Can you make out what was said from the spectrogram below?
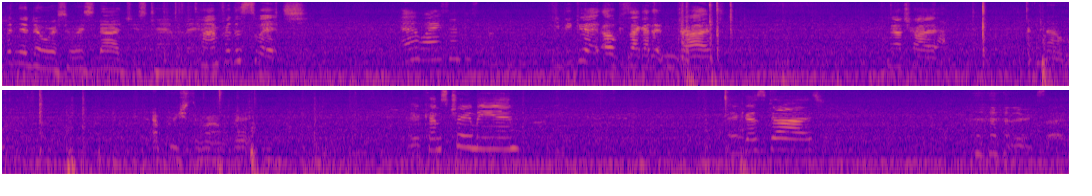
opened the door, so it's Dodge's time now. Time for the switch. Oh, why isn't this You'd be good. Oh, because I got it in drive. Now try it. No. I pushed the wrong button. Here comes True Man. There goes Dodge. They're excited.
